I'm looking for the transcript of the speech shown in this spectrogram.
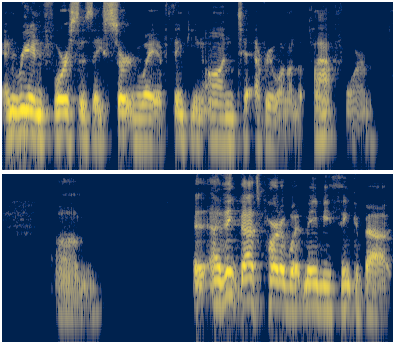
and reinforces a certain way of thinking on to everyone on the platform. Um, I think that's part of what made me think about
